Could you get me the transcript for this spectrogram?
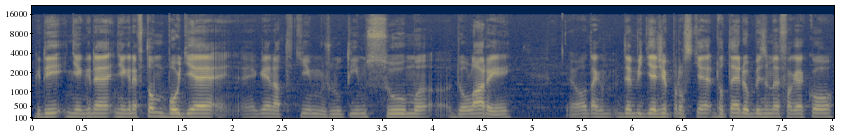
kdy někde, někde v tom bodě, jak je nad tím žlutým sum dolary, jo, tak jde vidět, že prostě do té doby jsme fakt jako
